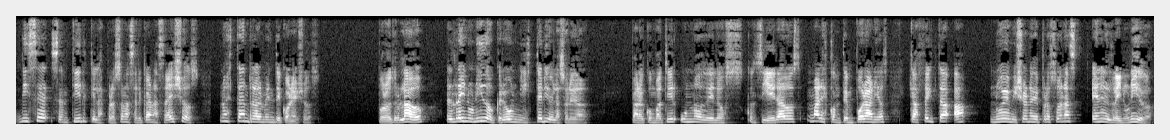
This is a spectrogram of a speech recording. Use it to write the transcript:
dice sentir que las personas cercanas a ellos no están realmente con ellos. Por otro lado, el Reino Unido creó un Ministerio de la Soledad para combatir uno de los considerados males contemporáneos que afecta a 9 millones de personas en el Reino Unido.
